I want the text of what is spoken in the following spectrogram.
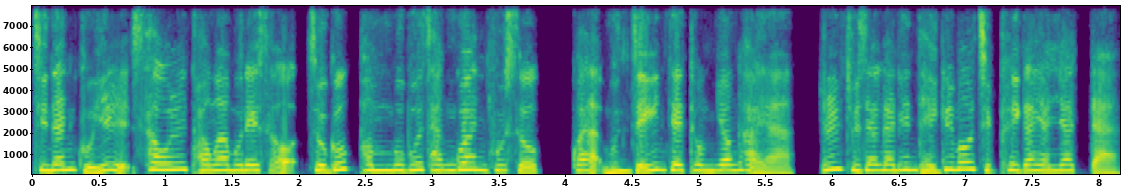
지난 9일 서울 광화문에서 조국 법무부 장관 구속과 문재인 대통령 하야를 주장하는 대규모 집회가 열렸다.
